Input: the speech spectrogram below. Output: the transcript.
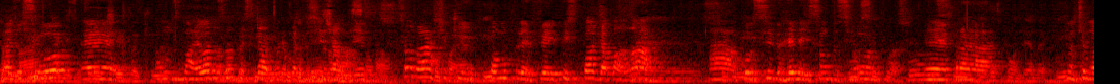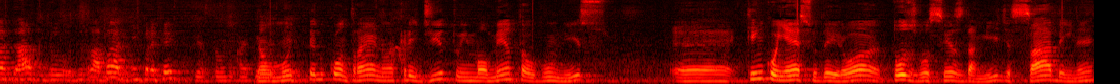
mas o senhor é um dos maiores administradores que a gente já teve. O senhor acha que, como prefeito, isso pode abalar a possível reeleição do senhor é, para continuidade do, do trabalho como prefeito? Não, muito pelo contrário, não acredito em momento algum nisso. É, quem conhece o Deiró, todos vocês da mídia sabem, né?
